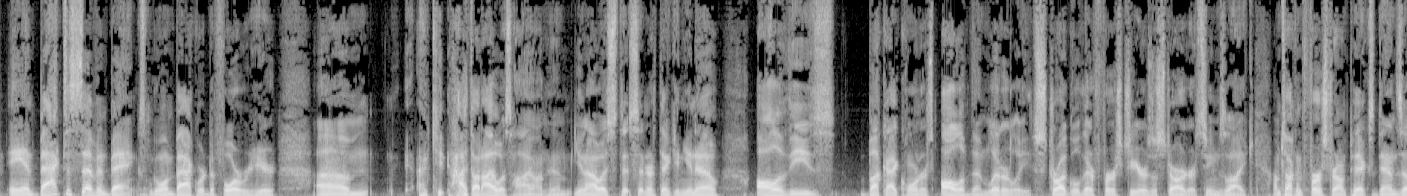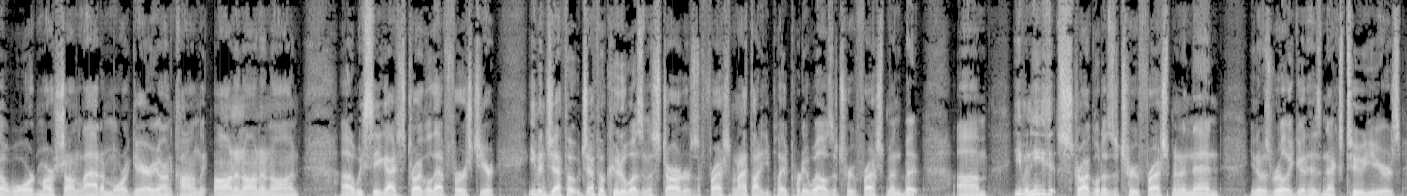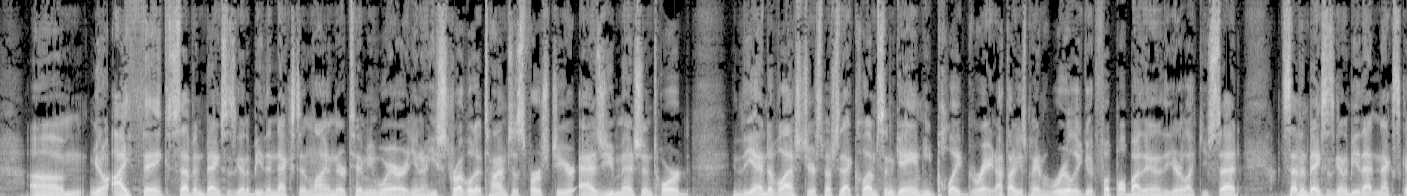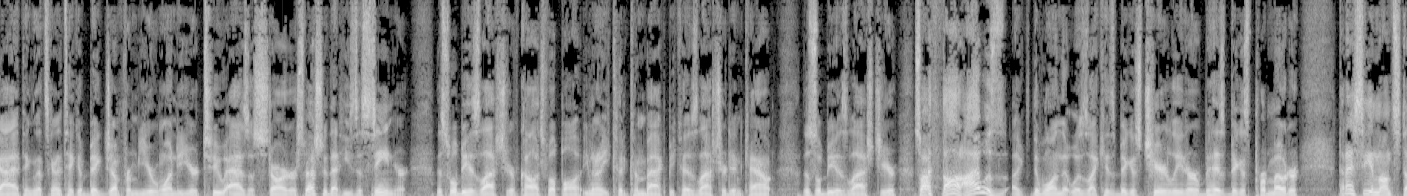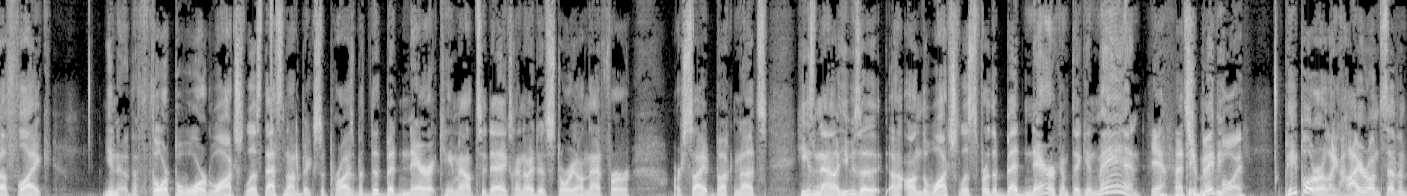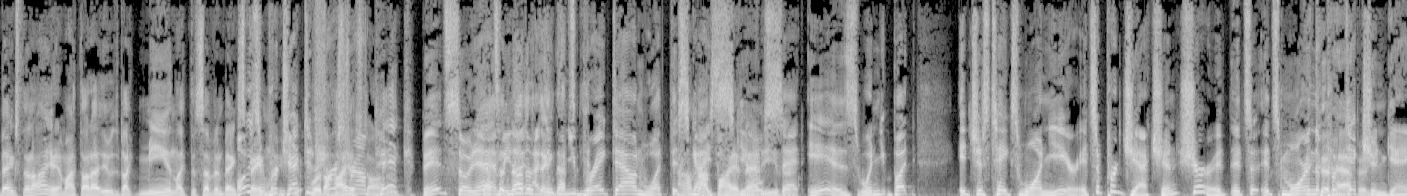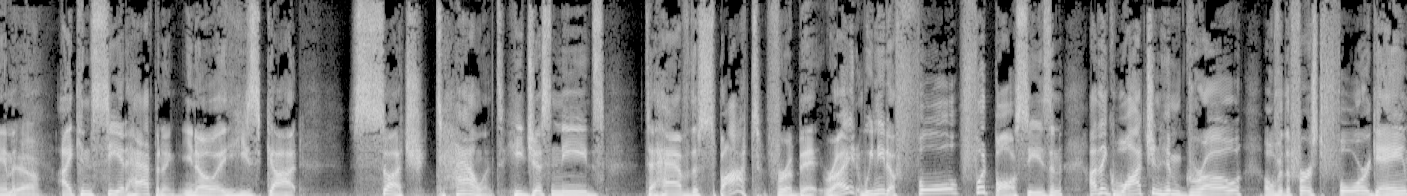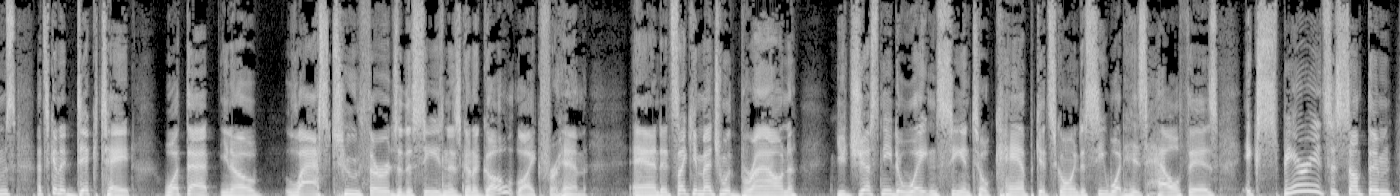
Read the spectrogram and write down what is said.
And back to Sevyn Banks. I'm going backward to forward here. Um, I, keep- I thought I was high on him. You know, I was sitting there thinking, you know, all of these Buckeye corners, all of them literally struggle their first year as a starter, it seems like. I'm talking first round picks, Denzel Ward, Marshon Lattimore, Gareon Conley, on and on and on. Uh, we see guys struggle that first year. Even Jeff, o- Jeff Okudah wasn't a starter as a freshman. I thought he played pretty well as a true freshman, but, um, even he struggled as a true freshman and then, you know, was really good his next two years. Um, you know, I think Sevyn Banks is going to be the next in line there, Timmy, where, you know, he struggled at times his first year, as you mentioned, toward the end of last year, especially that Clemson game. He played great. I thought he was playing really good football by the end of the year, like you said. Sevyn Banks is going to be that next guy. I think that's going to take a big jump from year one to year two as a starter, especially that he's a senior. This will be his last year of college football, even though he could come back because last year didn't count. This will be his last year. So I thought I was like the one that was like his biggest cheerleader, his biggest promoter. Then I see him on stuff like you know, the Thorpe Award watch list. That's not a big surprise, but the Bednarik came out today because I know I did a story on that for our site, Bucknuts. He's now, he was a, uh, on the watch list for the Bednarik. I'm thinking, man. Yeah, that's your big boy. People are like higher on Sevyn Banks than I am. I thought I, it was like me and like the Sevyn Banks Oh, family projected were the first highest round pick, bids. So yeah, That's I mean, another I, I thing. think when you That's- break down what this I'm guy's skill set is, when you, but it just takes one year. It's a projection, sure. It, it's it's more in the could happen. prediction game. Yeah. I can see it happening. You know, he's got such talent. He just needs to have the spot for a bit, right? We need a full football season. I think watching him grow over the first four games, that's going to dictate what that, you know, last two thirds of the season is going to go like for him. And it's like you mentioned with Brown. You just need to wait and see until camp gets going to see what his health is. Experience is something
